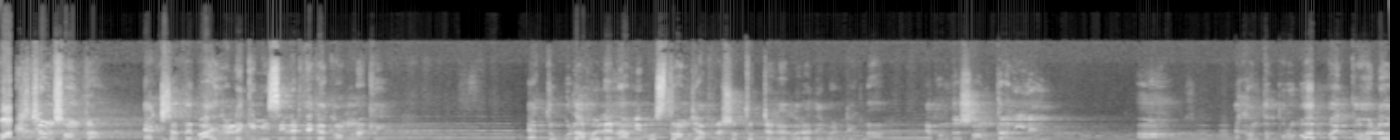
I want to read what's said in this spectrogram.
বাইশ জন সন্তান, একসাথে বাইরে হলে কি মিছিলের থেকে কম নাকি? এতগুলা হইলে না আমি বসতাম যে আপনি সত্তর টাকা করে দিবেন, ঠিক না? এখন তো সন্তানই নেই। হ্যাঁ? এখন তো প্রবাদ বাক্য হলো,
